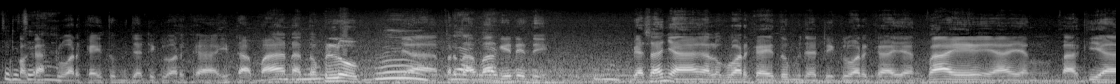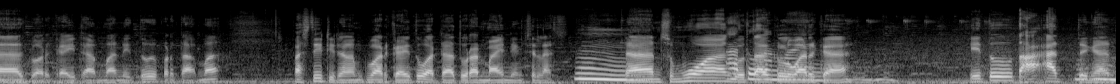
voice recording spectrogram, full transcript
Ciri-ciri, Apakah ah. keluarga itu menjadi keluarga idaman atau belum? Ya, pertama ya. gini, Ti. Biasanya kalau keluarga itu menjadi keluarga yang baik, ya, yang bahagia, keluarga idaman itu pertama pasti di dalam keluarga itu ada aturan main yang jelas. Hmm. Dan semua anggota Aturan main. keluarga itu taat dengan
